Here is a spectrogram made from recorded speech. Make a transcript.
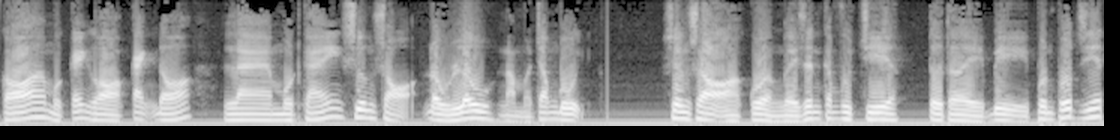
có một cái gò cạnh đó là một cái xương sọ đầu lâu nằm ở trong bụi. Xương sọ của người dân Campuchia từ thời bị Pol Pot giết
